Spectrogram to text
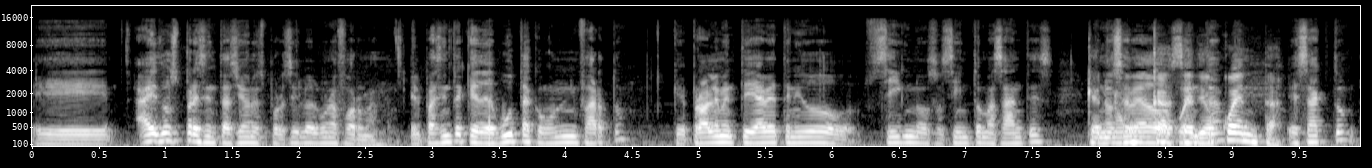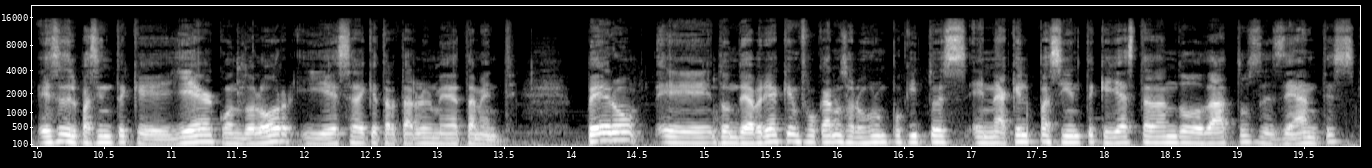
Eh, hay dos presentaciones, por decirlo de alguna forma. El paciente que debuta con un infarto, que probablemente ya había tenido signos o síntomas antes, Que no se había dado se dio cuenta. Exacto, ese es el paciente que llega con dolor y ese hay que tratarlo inmediatamente. pero eh, donde habría que enfocarnos a lo mejor un poquito es en aquel paciente que ya está dando datos desde antes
